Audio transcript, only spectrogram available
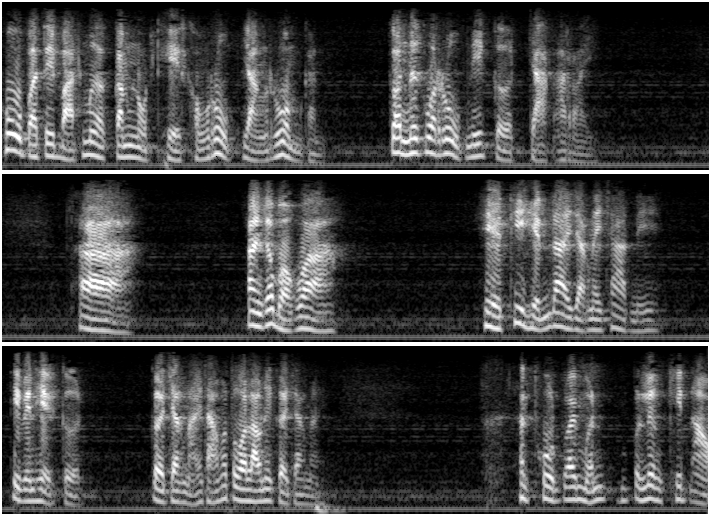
ผู้ปฏิบัติเมื่อกำหนดเหตุของรูปอย่างร่วมกัน ก็นึกว่ารูปนี้เกิดจากอะไร ถ้าท่านก็บอกว่าเหตุที่เห็นได้จากในชาตินี้ ที่เป็นเหตุเกิด เกิดจากไหนถามว่าตัวเรานี่เกิดจากไหน ท่านพูดไว้เหมือนเรื่องคิดเอา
